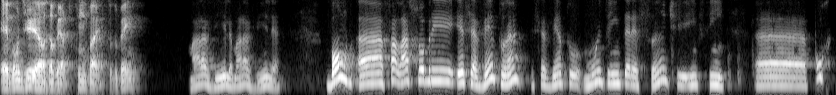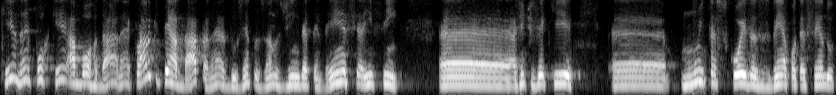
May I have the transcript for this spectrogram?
É, bom dia, Adalberto. Como vai? Tudo bem? Maravilha, maravilha. Bom, uh, falar sobre esse evento, né? Esse evento muito interessante, enfim, uh, por que, né? Por que abordar, né? Claro que tem a data, né? 200 anos de independência, enfim, uh, a gente vê que muitas coisas vêm acontecendo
